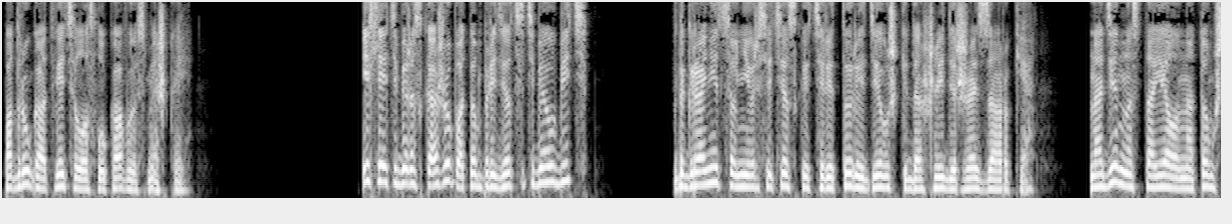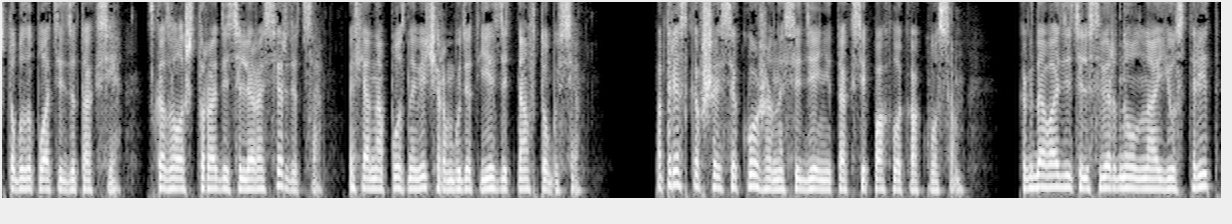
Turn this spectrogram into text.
подруга ответила с лукавой усмешкой. «Если я тебе расскажу, потом придется тебя убить». До границы университетской территории девушки дошли, держась за руки — Надин настояла на том, чтобы заплатить за такси. Сказала, что родители рассердятся, если она поздно вечером будет ездить на автобусе. Потрескавшаяся кожа на сиденье такси пахла кокосом. Когда водитель свернул на Ю-стрит,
